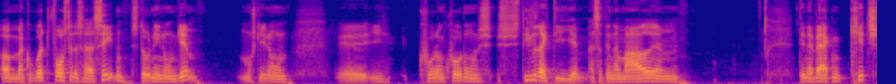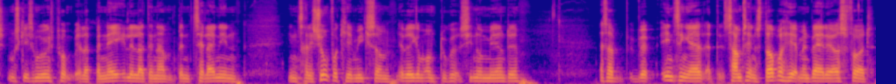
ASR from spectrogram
og man kunne godt forestille sig at se den stående i nogle hjem, måske nogle øh, i quote unquote nogle stilrigtige hjem. Altså den er meget, øhm, den er hverken kitsch måske som udgangspunkt, eller banal, eller den, er, den taler ind i en, en tradition for keramik, som, jeg ved ikke om, om du kan sige noget mere om det. Altså, en ting er, at samtalen stopper her, men hvad er det også for et,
